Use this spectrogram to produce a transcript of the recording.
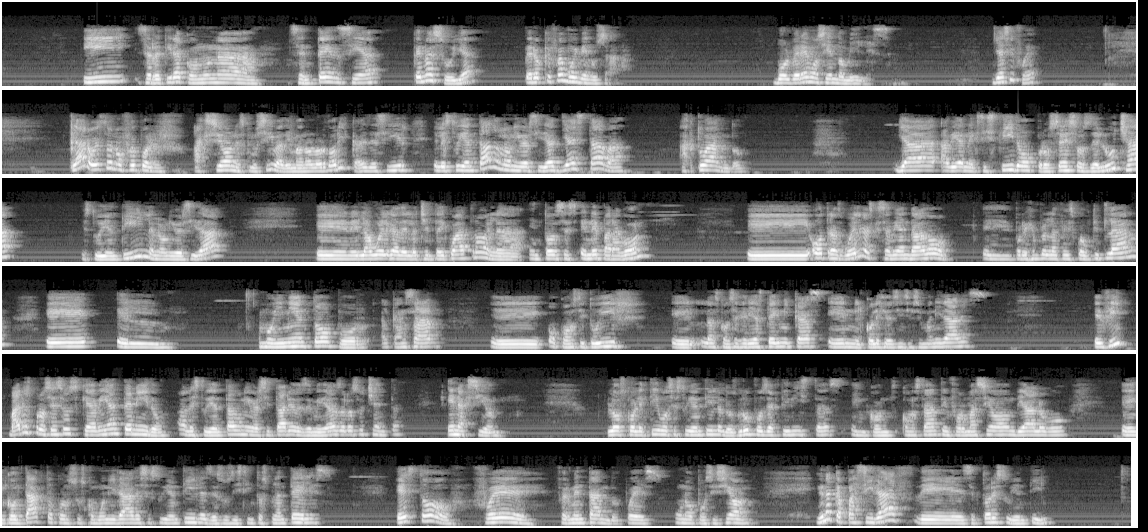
y se retira con una sentencia que no es suya, pero que fue muy bien usada. Volveremos siendo miles. Y así fue. Claro, esto no fue por acción exclusiva de Manuel Ordorica, es decir, el estudiantado en la universidad ya estaba actuando. Ya habían existido procesos de lucha estudiantil en la universidad, en la huelga del 84, en la entonces N. Paragón, eh, otras huelgas que se habían dado, eh, por ejemplo, en la FES Cuautitlán, eh, el movimiento por alcanzar o constituir las consejerías técnicas en el Colegio de Ciencias y Humanidades. En fin, varios procesos que habían tenido al estudiantado universitario desde mediados de los 80 en acción los colectivos estudiantiles, los grupos de activistas en constante información, diálogo, en contacto con sus comunidades estudiantiles de sus distintos planteles. Esto fue fermentando pues una oposición y una capacidad del sector estudiantil,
